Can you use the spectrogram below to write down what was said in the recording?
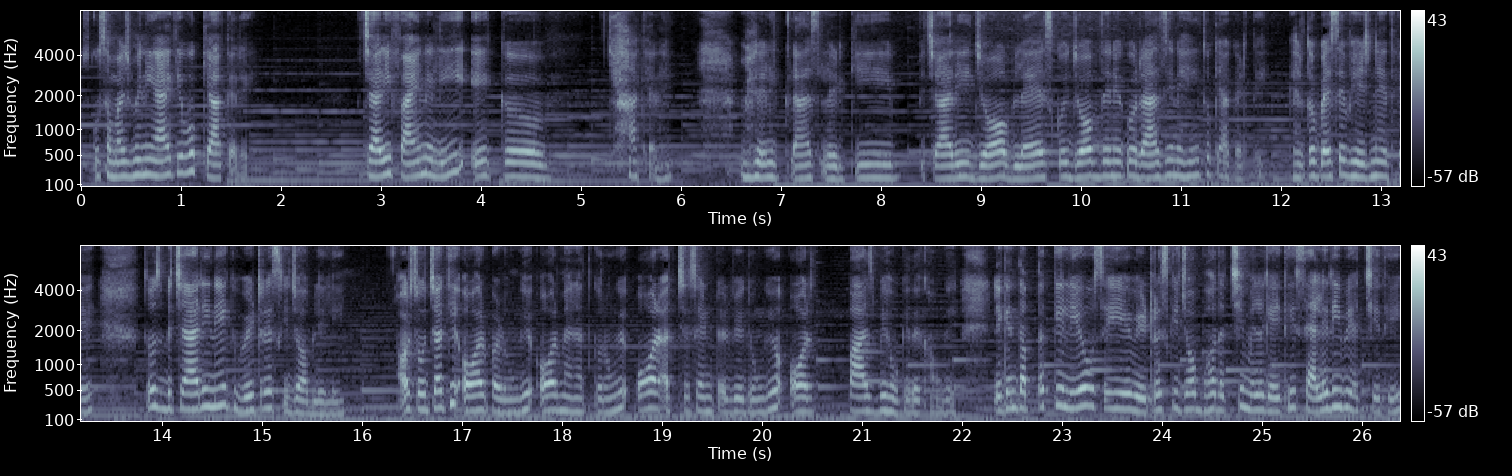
उसको समझ में नहीं आया कि वो क्या करे। बेचारी फाइनली एक, क्या करे? मिडिल क्लास लड़की, बेचारी जॉब लेस कोई जॉब देने को राज़ी नहीं तो क्या करती? घर तो पैसे भेजने थे तो उस बेचारी ने एक वेटरेस की जॉब ले ली। और सोचा कि और पढ़ूँगी, और मेहनत करूँगी, और अच्छे से इंटरव्यू दूँगी, और पास भी होके दिखाऊँगी। लेकिन तब तक के लिए उसे ये वेटरेस की जॉब बहुत अच्छी मिल गई थी सैलरी भी अच्छी थी।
